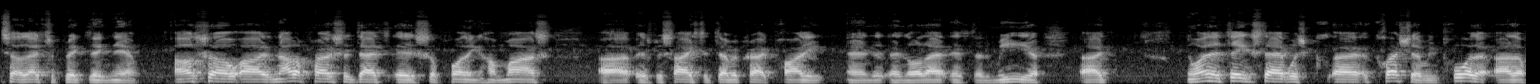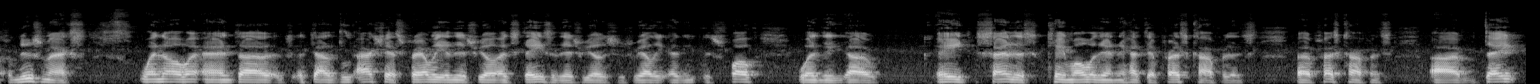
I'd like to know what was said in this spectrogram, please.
So that's a big thing there. Also, uh, another person that is supporting Hamas uh, is besides the Democratic Party and and all that is the media. Uh, one of the things that was uh, questioned, a reporter out of Newsmax went over and uh, actually has family in Israel and stays in Israel. Is Israeli, and he spoke when the uh, eight senators came over there and they had their press conference. Uh, press conference. Um, they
